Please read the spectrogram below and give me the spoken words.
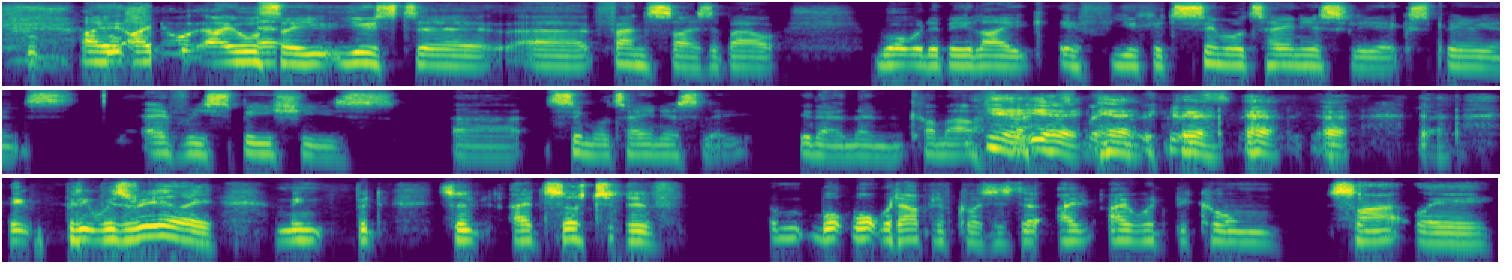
I, I, I also used to uh, fantasize about what would it be like if you could simultaneously experience every species uh, simultaneously you know, and then come out. Yeah, yeah, yeah, yeah, yeah, yeah, yeah. It, but it was really, I mean, but so I'd sort of, um, what what would happen, of course, is that I I would become slightly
